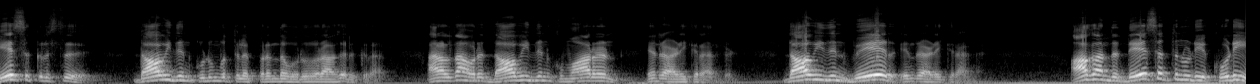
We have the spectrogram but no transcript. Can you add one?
இயேசு கிறிஸ்து தாவிதின் குடும்பத்தில் பிறந்த ஒருவராக இருக்கிறார். அதனால தான் அவர் தாவீதின் குமாரன் என்று அழைக்கிறார்கள். தாவீதின் வேர் என்று அழைக்கிறாங்க. ஆக அந்த தேசத்தினுடைய கொடி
